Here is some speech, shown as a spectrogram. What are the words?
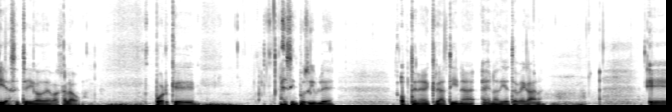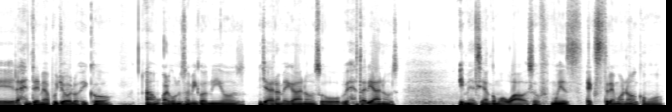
y aceite de hígado de bacalao porque es imposible obtener creatina en una dieta vegana. Eh, la gente me apoyó, lógico, algunos amigos míos ya eran veganos o vegetarianos y me decían como, wow, eso es muy extremo, ¿no? Como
